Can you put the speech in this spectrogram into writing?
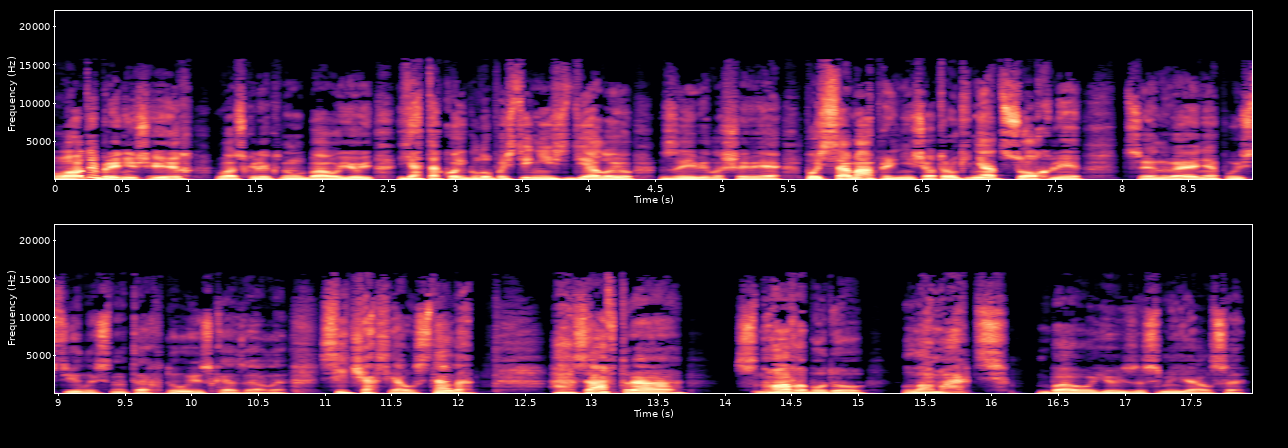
«Вот и принеси их!» — воскликнул Бао Юй. «Я такой глупости не сделаю!» — заявила Шеве. «Пусть сама принесет, руки не отсохли!» Цинвэнь опустилась на тахту и сказала. «Сейчас я устала, а завтра снова буду ломать!» Бао Юй засмеялся.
